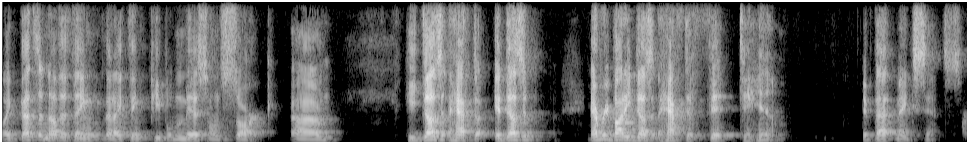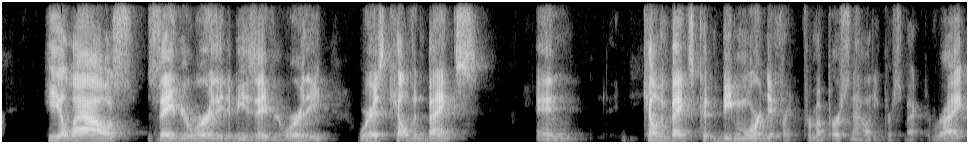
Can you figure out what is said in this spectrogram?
Like that's another thing that I think people miss on Sark. Um, he doesn't have to. It doesn't. Everybody doesn't have to fit to him, if that makes sense. He allows Xavier Worthy to be Xavier Worthy, whereas Kelvin Banks and Kelvin Banks couldn't be more different from a personality perspective, right?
